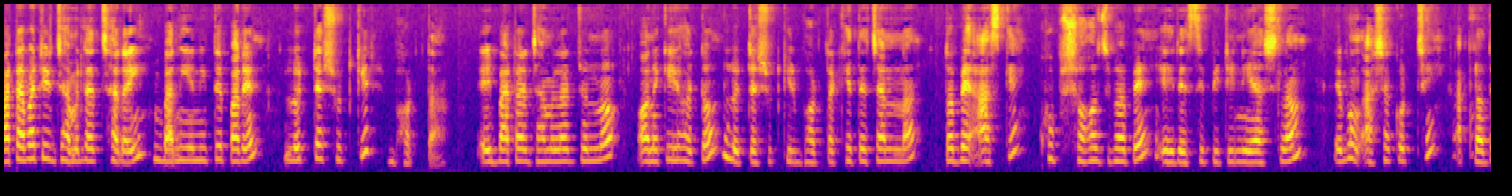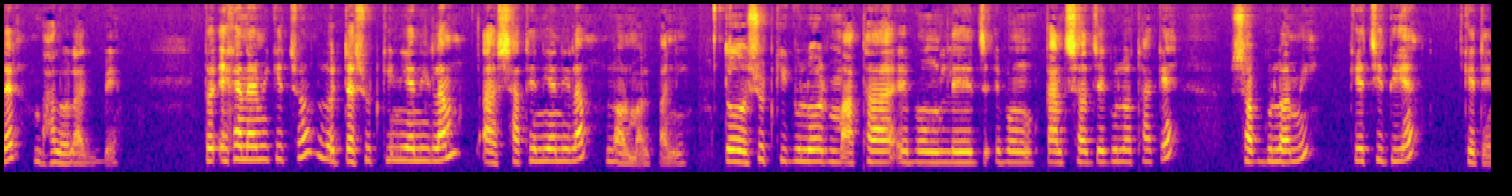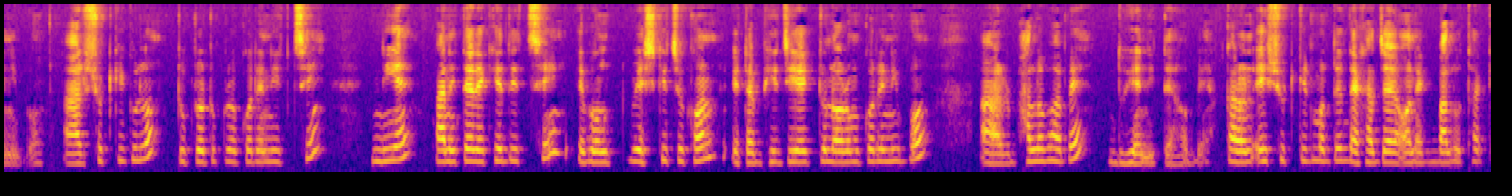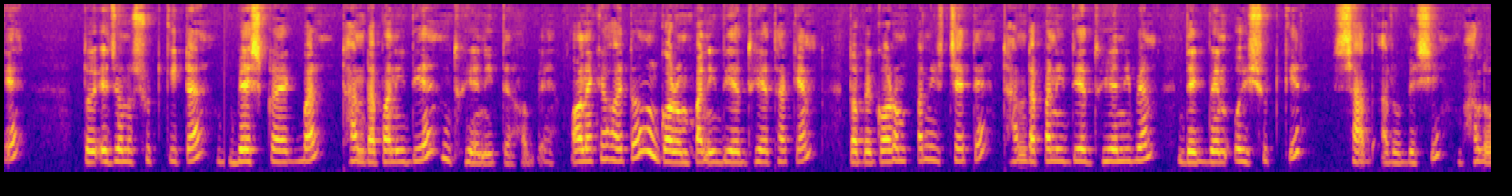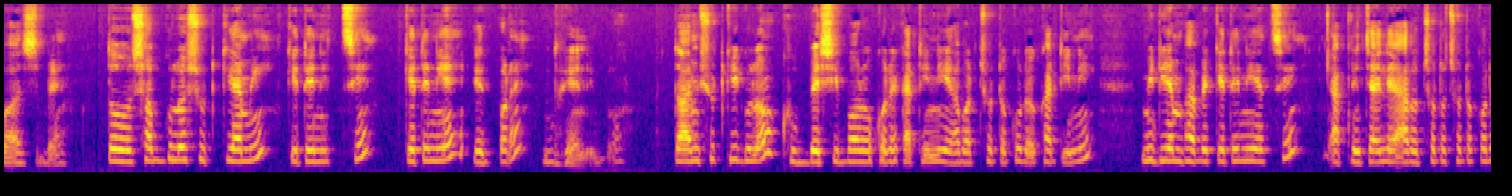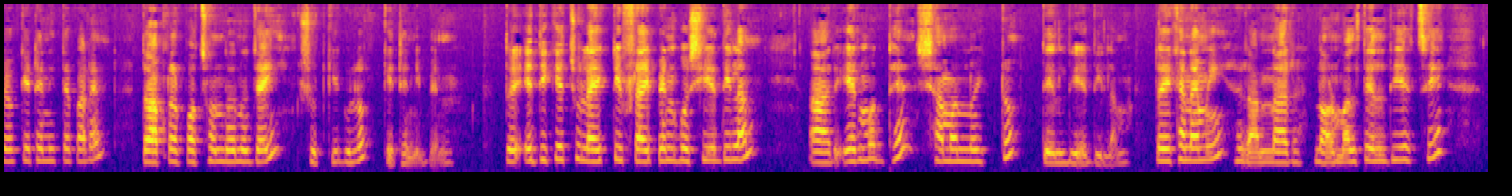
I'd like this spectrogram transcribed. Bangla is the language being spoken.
বাটাবাটির ঝামেলা ছাড়াই বানিয়ে নিতে পারেন লইট্টা শুটকির ভর্তা। এই বাটার ঝামেলার জন্য অনেকেই হয়তো লইট্টা শুটকির ভর্তা খেতে চান না। তবে আজকে খুব সহজভাবে এই রেসিপিটি নিয়ে আসলাম এবং আশা করছি আপনাদের ভালো লাগবে। তো এখানে আমি কিছু লইট্টা শুটকি নিয়ে নিলাম আর সাথে নিয়ে নিলাম নর্মাল পানি। তো শুটকিগুলোর মাথা এবং লেজ এবং কাঁচা যেগুলো থাকে, সবগুলো আমি কেচি দিয়ে কেটে নিব। আর শুটকিগুলো টুকরো টুকরো করে নিচ্ছি। নিয়ে পানিতে রেখে দিচ্ছি এবং বেশ কিছুক্ষণ এটা ভিজিয়ে একটু নরম করে নিব আর ভালোভাবে ধুয়ে নিতে হবে। কারণ এই শুটকির মধ্যে দেখা যায় অনেক বালু থাকে। তো এজন্য শুটকিটা বেশ কয়েকবার ঠান্ডা পানি দিয়ে ধুয়ে নিতে হবে। অনেকে হয়তো গরম পানি দিয়ে ধুয়ে থাকেন, তবে গরম পানির চাইতে ঠান্ডা পানি দিয়ে ধুয়ে নেবেন। দেখবেন ওই শুটকির স্বাদ আরও বেশি ভালো আসবে। তো সবগুলো শুটকি আমি কেটে নিচ্ছি। কেটে নিয়ে এরপরে ধুয়ে নিব। তো আমি শুটকিগুলো খুব বেশি বড় করে কাটিনি, আবার ছোট করেও কাটিনি। মিডিয়ামভাবে কেটে নিয়েছি। আপনি চাইলে আরও ছোট ছোট করেও কেটে নিতে পারেন। তো আপনার পছন্দ অনুযায়ী শুটকিগুলো কেটে নেবেন। তো এদিকে চুলায় একটি ফ্রাই প্যান বসিয়ে দিলাম। আর এর মধ্যে সামান্য একটু তেল দিয়ে দিলাম। তো এখানে আমি রান্নার নর্মাল তেল দিয়েছি।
